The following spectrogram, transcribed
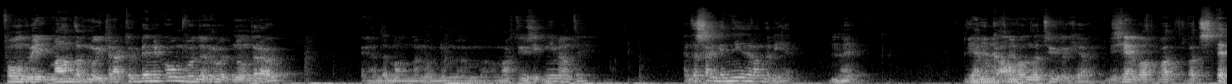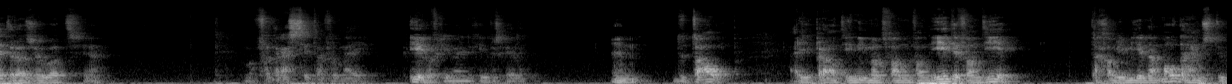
Volgende week maandag moet je tractor binnenkomen voor de grote onderhoud. Ja, de man, dan moet, om acht uur ziet niemand. Hè. En dat zijn de Nederlander niet. Nee. Die hebben wel. allemaal natuurlijk, ja. Die zijn wat, wat, wat stipter zo, wat, ja. Maar voor de rest zit dat voor mij heel of geen weinig geen verschillen. En De taal. En je praat hier niemand van, van Ede, van die. Dan gaan we meer naar Maldenhems toe.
